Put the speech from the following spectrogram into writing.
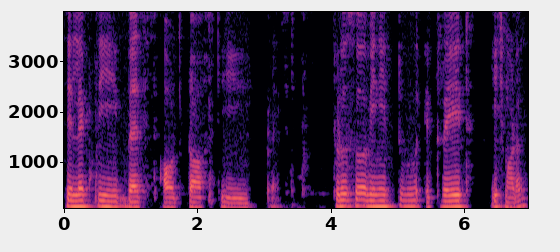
select the best out of the To do so, we need to iterate each model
